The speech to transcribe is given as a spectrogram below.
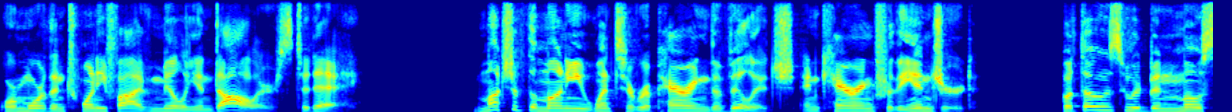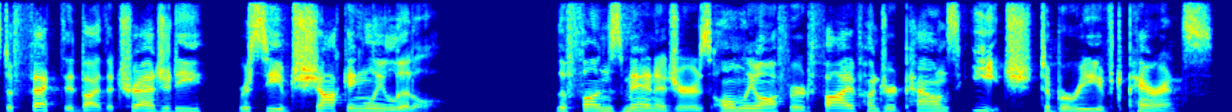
or more than 25 million dollars today. Much of the money went to repairing the village and caring for the injured, but those who had been most affected by the tragedy received shockingly little. The fund's managers only offered 500 pounds each to bereaved parents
